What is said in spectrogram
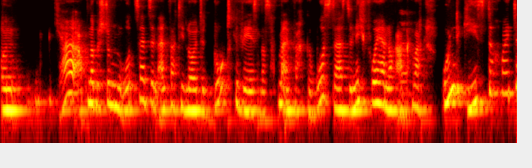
Und ja, ab einer bestimmten Uhrzeit sind einfach die Leute dort gewesen. Das hat man einfach gewusst. Da hast du nicht vorher noch ja. abgemacht. Und gehst du heute?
